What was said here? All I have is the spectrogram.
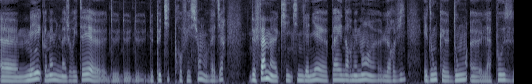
euh, mais quand même une majorité euh, de, petites professions, on va dire, de femmes qui, qui, ne gagnaient pas énormément leur vie et donc dont la pose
